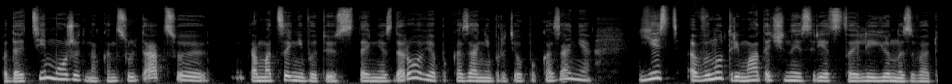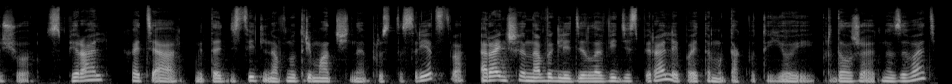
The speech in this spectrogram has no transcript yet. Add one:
подойти может на консультацию, там оценивают ее состояние здоровья, показания, противопоказания. Есть внутриматочные средства, или ее называют еще спираль, хотя это действительно внутриматочное просто средство. Раньше она выглядела в виде спирали, поэтому так вот ее и продолжают называть.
